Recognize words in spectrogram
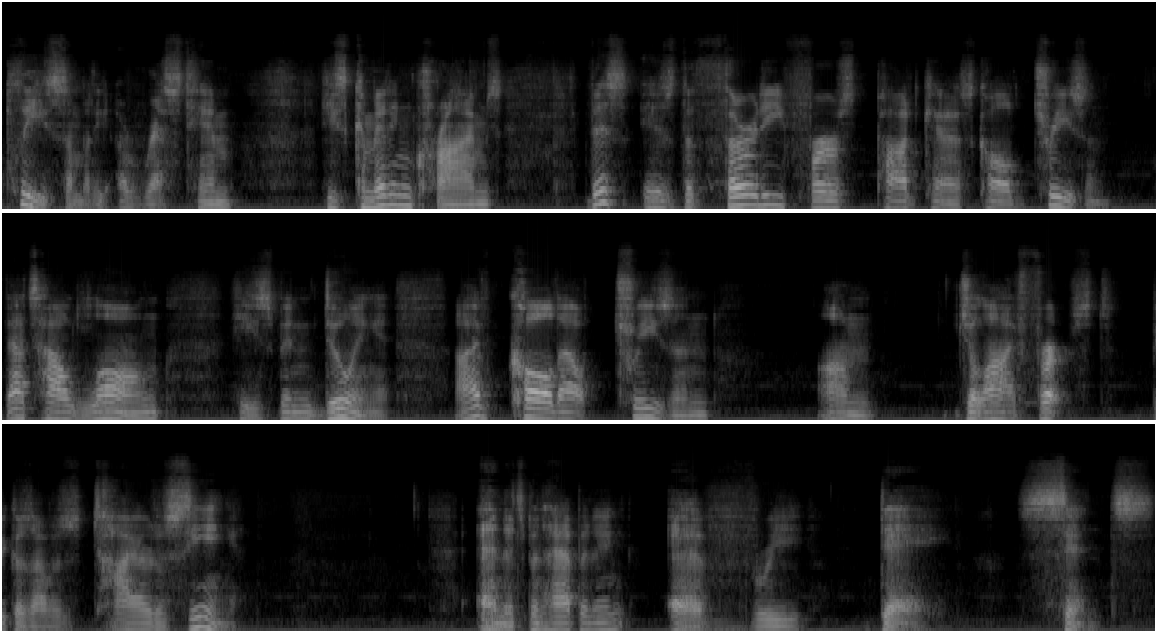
Please, somebody arrest him. He's committing crimes. This is the 31st podcast called Treason. That's how long he's been doing it. I've called out treason on July 1st because I was tired of seeing it. And it's been happening every day since.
